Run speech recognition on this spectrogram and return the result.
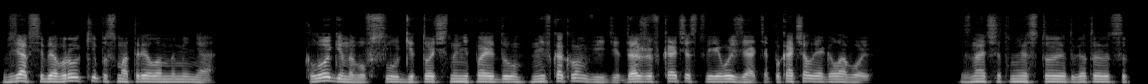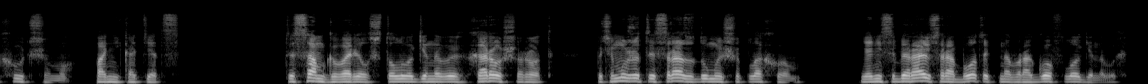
Взяв себя в руки, посмотрел он на меня. «К Логинову в слуги точно не пойду, ни в каком виде, даже в качестве его зятя», — покачал я головой. «Значит, мне стоит готовиться к худшему», — паник отец. «Ты сам говорил, что Логиновы — хороший род. Почему же ты сразу думаешь о плохом? Я не собираюсь работать на врагов Логиновых.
